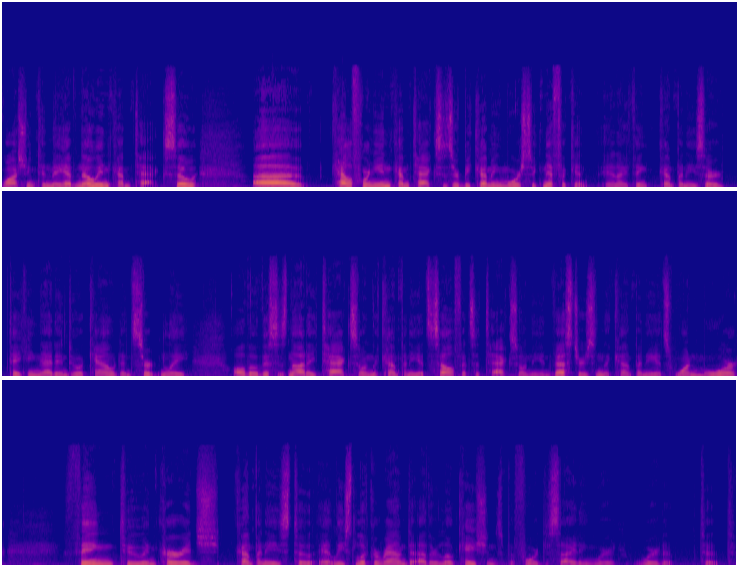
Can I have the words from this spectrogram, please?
Washington, may have no income tax. So uh, California income taxes are becoming more significant, and I think companies are taking that into account. And certainly, although this is not a tax on the company itself, it's a tax on the investors in the company. It's one more thing to encourage companies to at least look around to other locations before deciding where, where to, to, to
